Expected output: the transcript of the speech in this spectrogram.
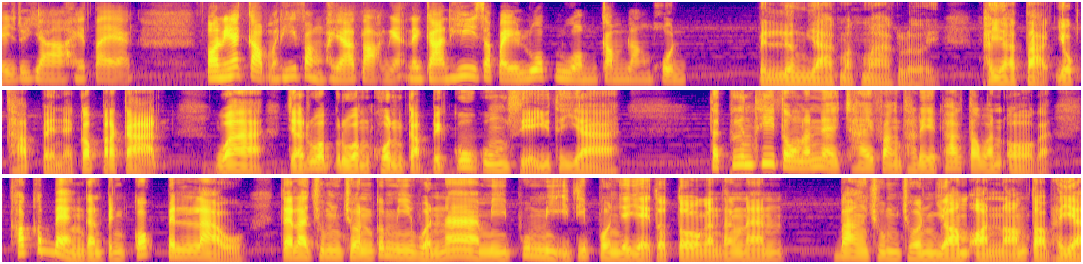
อยุธยาให้แตก ตอนเนี้ยกลับมาที่ฝั่งพญาตากเนี่ยในการที่จะไปรวบรวมกำลังพล เป็นเรื่องยากมากๆเลยพญาตากยกทัพไปเนี่ยก็ประกาศว่าจะรวบรวมคนกลับไปกู้กรุงศรีอยุธยา แต่พื้นที่ตรงนั้นเนี่ยชายฝั่งทะเลภาคตะวันออกอะเขาก็แบ่งกันเป็นก๊กเป็นเหล่า แต่ละชุมชนก็มีหัวหน้ามีผู้มีอิทธิพลใหญ่ๆโตๆกันทั้งนั้น บางชุมชนยอมอ่อนน้อมต่อพระยา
